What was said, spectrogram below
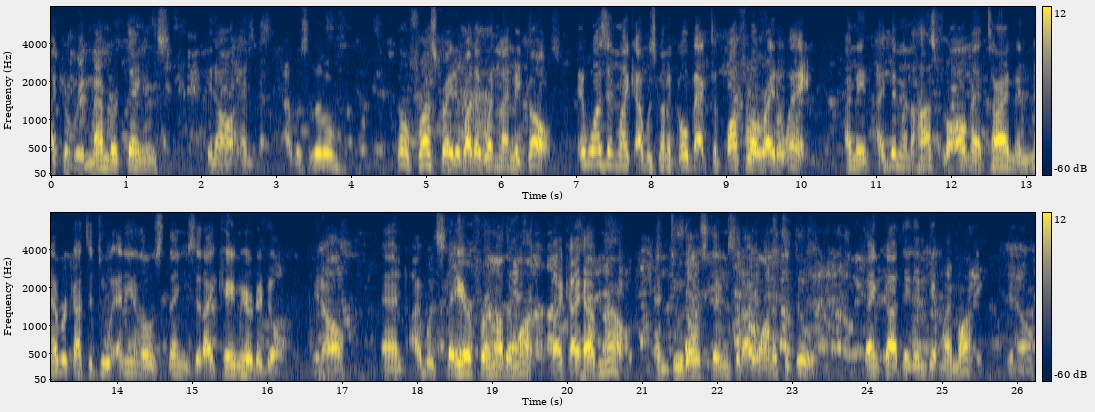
I could remember things, you know, and I was a little, little frustrated why they wouldn't let me go. It wasn't like I was going to go back to Buffalo right away. I mean, I've been in the hospital all that time and never got to do any of those things that I came here to do, you know. And I would stay here for another month, like I have now, and do those things that I wanted to do. Thank God they didn't get my money, you know.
